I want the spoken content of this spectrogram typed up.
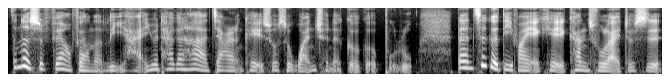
真的是非常非常的厉害，因为他跟他的家人可以说是完全的格格不入。但这个地方也可以看出来，就是。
